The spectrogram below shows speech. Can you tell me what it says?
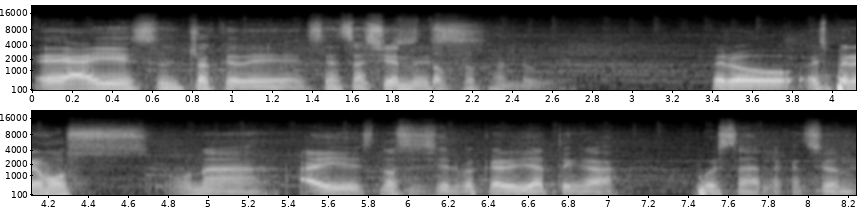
eh, ahí es un choque de Se sensaciones. está aflojando, güey. Pero esperemos una. Ahí es, no sé si el becario ya tenga puesta la canción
